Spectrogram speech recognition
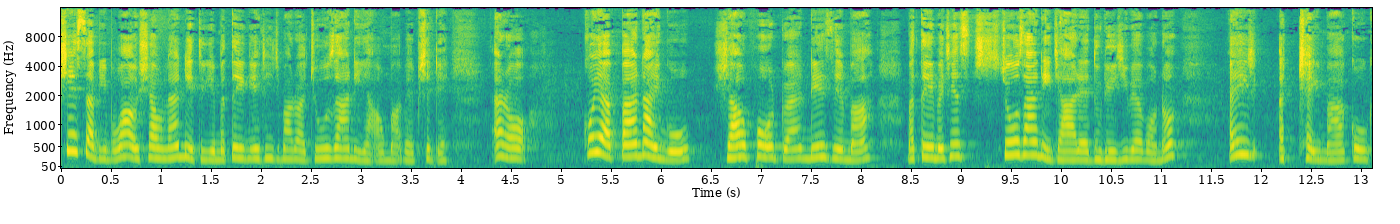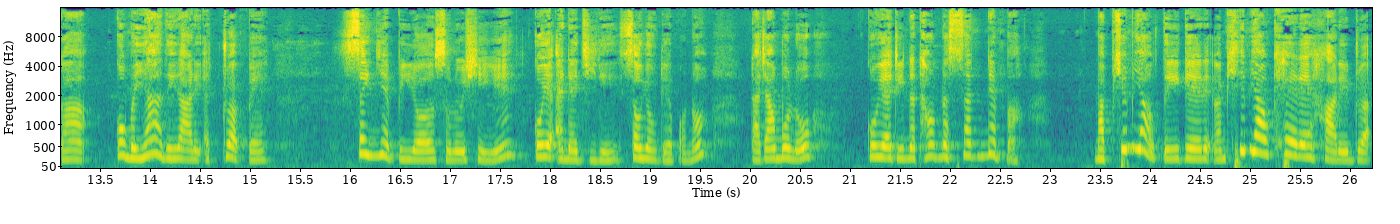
ရှေ့ဆက်ပြီးဘဝကိုရှောင်လန်းနေသူရေမသိခင်ထိကျမတို့ကစူးစမ်းနေရအောင်မှာပဲဖြစ်တယ်။အဲ့တော့ကိုယ့်ရဲ့ပန်းနိုင်ကိုရောက်ဖို့အတွက်နေ့စဉ်မှာမသိမချင်းစူးစမ်းနေကြရတဲ့သူတွေကြီးပဲပေါ့နော်။အဲ့ဒီအချိန်မှာကိုကကိုမရသေးတာတွေအတွက်ပဲ စိတ်ညစ်ပြီးတော့ဆိုလို့ရှိရင်ကိုယ့်ရဲ့ energy တွေဆုပ်ယုပ်တယ်ပေါ့နော်ဒါကြောင့်မို့လို့ကိုယ့်ရဲ့ဒီ2022မှာမဖြစ်မြောက်သေးခဲ့တဲ့မဖြစ်မြောက်ခဲ့တဲ့ဟာတွေအတွက်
